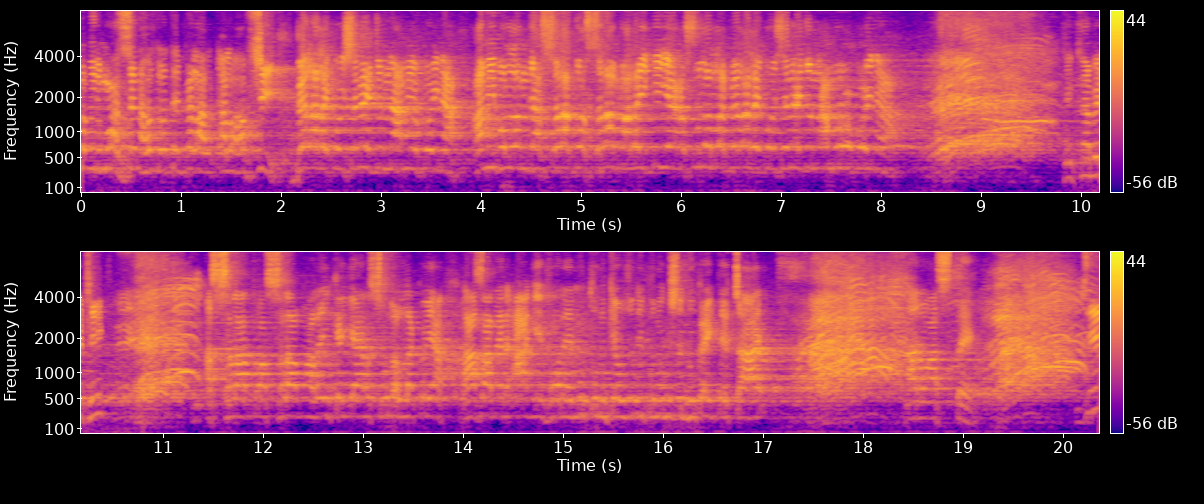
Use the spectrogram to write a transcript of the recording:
নবীর মুয়াজ্জিন হযরতে বেলাল, কালো হাফসি। বেলালে কইছেন এই জন্য আমিও কই না। আমি বললাম যে, আসসালাতু আসসালামু আলাইকা ইয়া রাসূলুল্লাহ। বেলালে কইছেন এই জন্য আমরাও কই না। ঠিক না ঠিক? আসসালাতু আসসালামু আলাইকা ইয়া রাসূলুল্লাহ কইয়া, আজানের আগে পরে নতুন কেউ যদি কোনো কিছু ঢুকাইতে চায়, আরও আসতে। জি?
